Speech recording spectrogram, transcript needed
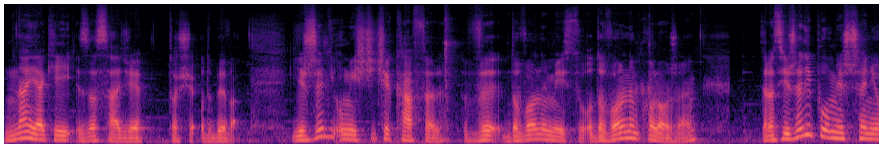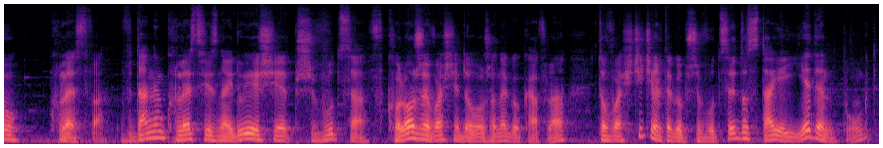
Na jakiej zasadzie to się odbywa? Jeżeli umieścicie kafel w dowolnym miejscu o dowolnym kolorze, Teraz, jeżeli po umieszczeniu królestwa w danym królestwie znajduje się przywódca w kolorze właśnie dołożonego kafla, to właściciel tego przywódcy dostaje jeden punkt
